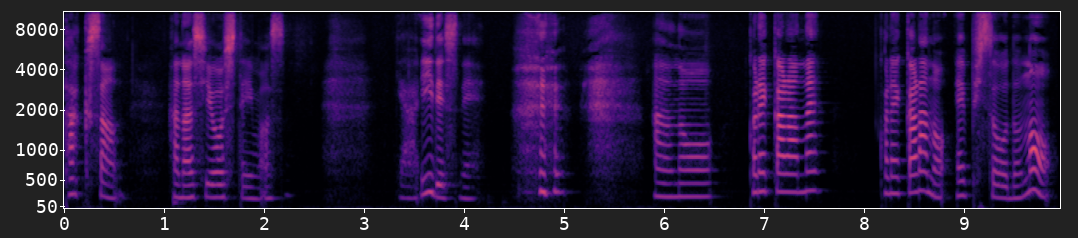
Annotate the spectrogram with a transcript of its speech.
たくさん話をしていますいやいいですね あのこれからねこれからのエピソードの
